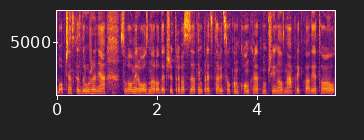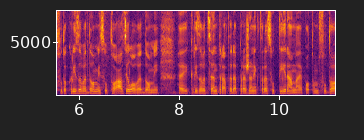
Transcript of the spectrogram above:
občianske združenia, sú veľmi rôznorodé. Čiže treba si za tým predstaviť celkom konkrétnu činnosť. Napríklad je to, sú to krízové domy, sú to azylové domy, hej, krízové centra teda pre ženy, ktoré sú týrané. Potom sú to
